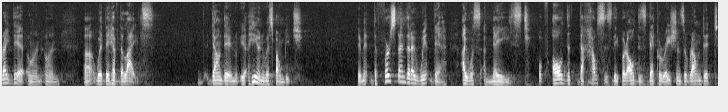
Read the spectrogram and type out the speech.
right there on, on uh, where they have the lights. Down there, in, here in West Palm Beach. Amen. The first time that I went there, I was amazed of all the, the houses. They put all these decorations around it.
